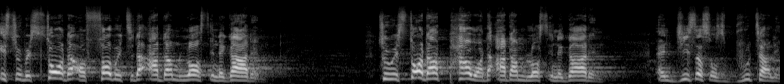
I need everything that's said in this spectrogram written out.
is to restore that authority that Adam lost in the garden, to restore that power that Adam lost in the garden. And Jesus was brutally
